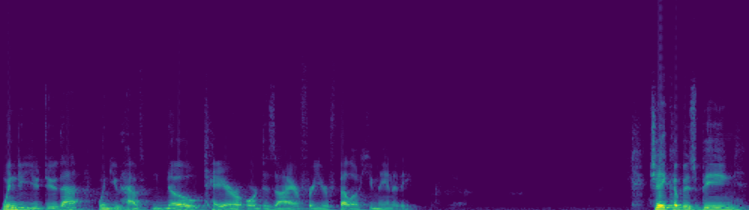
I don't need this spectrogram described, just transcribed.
When do you do that? When you have no care or desire for your fellow humanity. Jacob is being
